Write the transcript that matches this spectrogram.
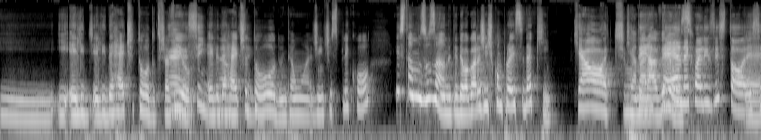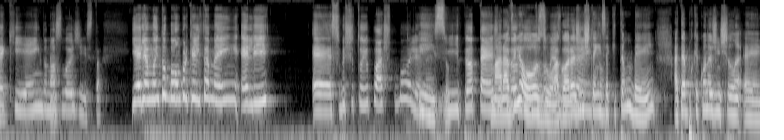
E, e, ele, ele derrete todo, tu já é, viu? Sim. Ele não, derrete sim. todo. Então a gente explicou e estamos usando, entendeu? Agora a gente comprou esse daqui. Que é ótimo. Que é Tem maravilhoso. até na Equalize Store, é. esse aqui, hein, do nosso lojista. E ele é muito bom porque ele também ele é, substitui o plástico bolha. Né? Isso. Né? E protege Maravilhoso. Agora jeito. a gente tem esse aqui também. Até porque quando a gente. É,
